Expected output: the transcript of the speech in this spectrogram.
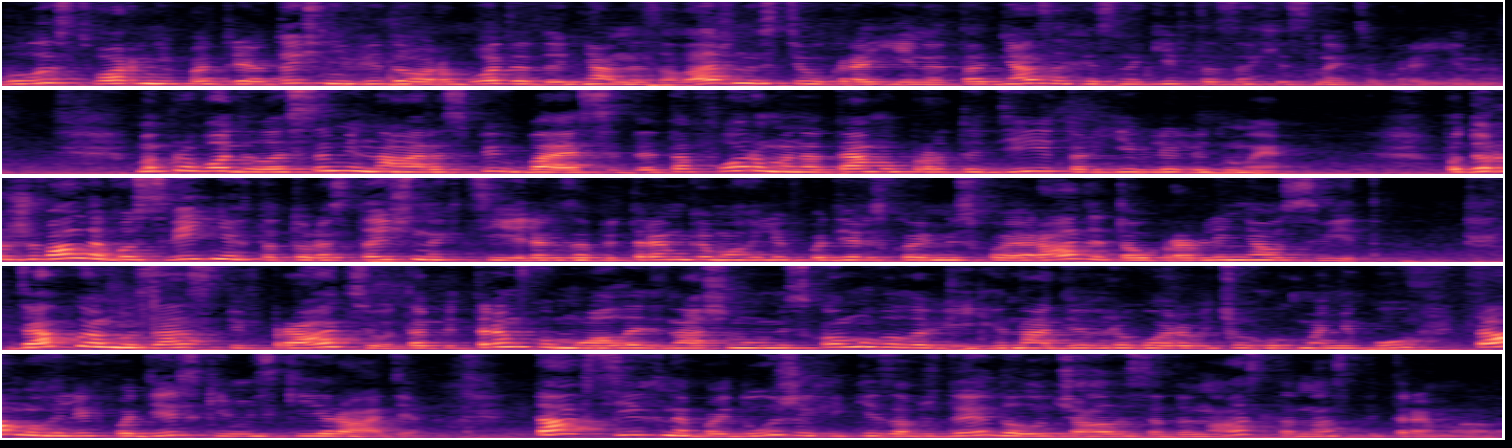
Були створені патріотичні відеороботи до Дня Незалежності України та Дня захисників та захисниць України. Ми проводили семінари, співбесіди та форуми на тему протидії торгівлі людьми. Подорожували в освітніх та туристичних цілях за підтримки Могилів-Подільської міської ради та управління освіти. Дякуємо за співпрацю та підтримку молоді нашому міському голові Геннадію Григоровичу Глухманюку та Могилів-Подільській міській раді та всіх небайдужих, які завжди долучалися до нас та нас підтримували.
